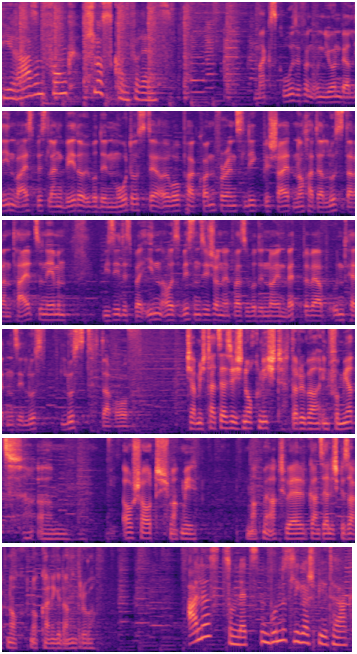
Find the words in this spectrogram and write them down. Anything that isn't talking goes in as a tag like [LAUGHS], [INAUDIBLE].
Die Rasenfunk-Schlusskonferenz. Max Kruse von Union Berlin weiß bislang weder über den Modus der Europa Conference League Bescheid, noch hat er Lust daran teilzunehmen. Wie sieht es bei Ihnen aus? Wissen Sie schon etwas über den neuen Wettbewerb und hätten Sie Lust, Lust darauf? Ich habe mich tatsächlich noch nicht darüber informiert, ähm, wie es ausschaut. Ich mache mir, mach mir aktuell ganz ehrlich gesagt noch, noch keine Gedanken darüber. Alles zum letzten Bundesligaspieltag.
